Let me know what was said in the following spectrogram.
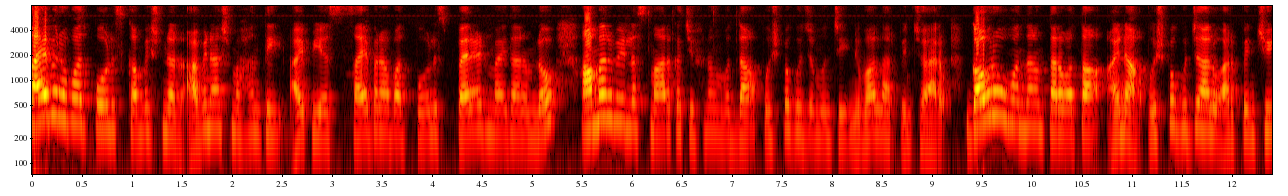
Cyberabad police commissioner Avinash Mohanty IPS Cyberabad police parade మైదానంలో అమరవీరుల స్మారక చిహ్నం వద్ద పుష్పగుజ్జం ఉంచి నివాళులర్పించారు. గౌరవ వందనం తర్వాత ఆయన పుష్పగుజ్జాలు అర్పించి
